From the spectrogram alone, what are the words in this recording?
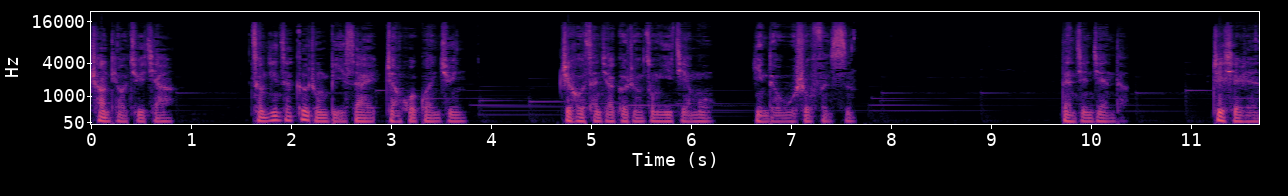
唱跳俱佳，曾经在各种比赛斩获冠军，之后参加各种综艺节目，赢得无数粉丝。但渐渐的，这些人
